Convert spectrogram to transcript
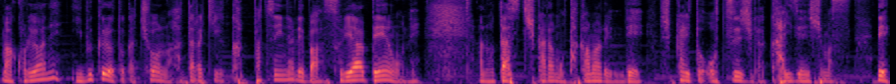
まあこれはね胃袋とか腸の働きが活発になればそりゃ便をねあの出す力も高まるんでしっかりとお通じが改善します。で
